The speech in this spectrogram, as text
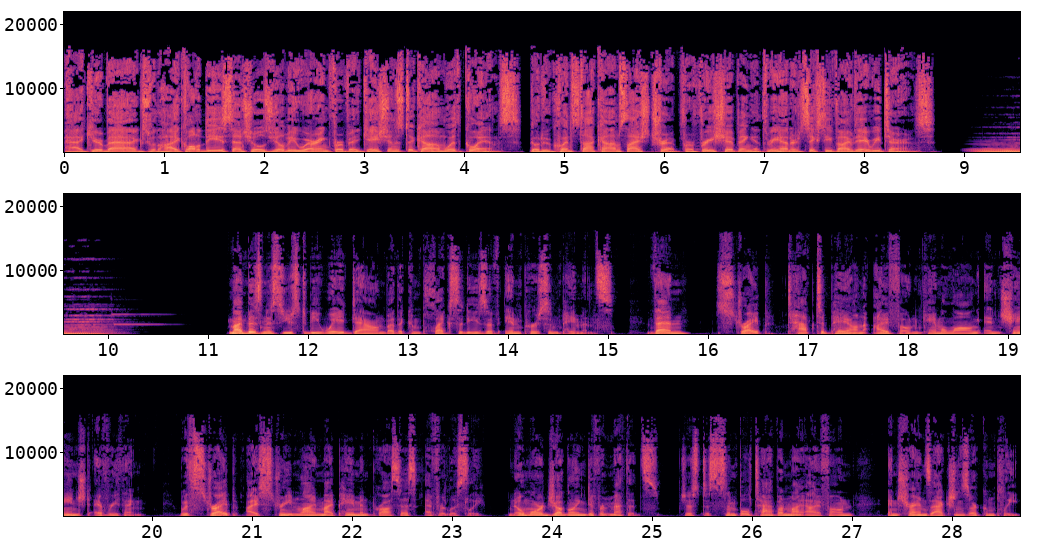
Pack your bags with high-quality essentials you'll be wearing for vacations to come with Quince. Go to quince.com slash trip for free shipping and 365-day returns. My business used to be weighed down by the complexities of in-person payments. Then, Stripe Tap to Pay on iPhone came along and changed everything. With Stripe, I streamlined my payment process effortlessly. No more juggling different methods. Just a simple tap on my iPhone and transactions are complete.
